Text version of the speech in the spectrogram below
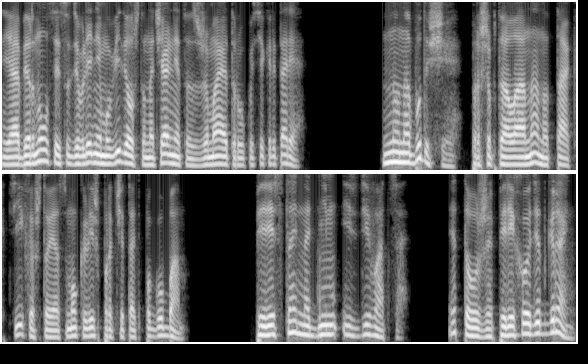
Я обернулся и с удивлением увидел, что начальница сжимает руку секретаря. «Но на будущее», — прошептала она, но так тихо, что я смог лишь прочитать по губам. «Перестань над ним издеваться. Это уже переходит грань».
